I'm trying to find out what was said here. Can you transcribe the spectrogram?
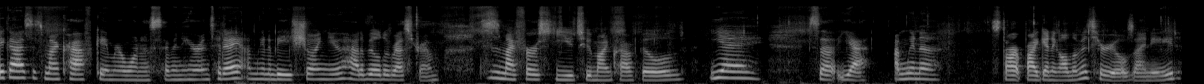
Hey guys, it's Minecraft Gamer 107 here, and today I'm going to be showing you how to build a restroom. This is my first YouTube Minecraft build. Yay! So yeah, I'm going to start by getting all the materials I need.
